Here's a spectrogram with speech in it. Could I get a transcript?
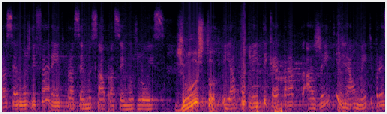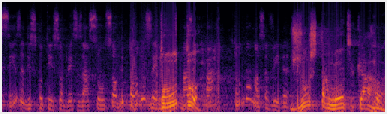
para sermos diferentes, para sermos sal, para sermos luz. Justo. E a política é para. A gente realmente precisa discutir sobre esses assuntos, sobre todos eles. Tudo. Parte, tudo da nossa vida. Justamente, Carla.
